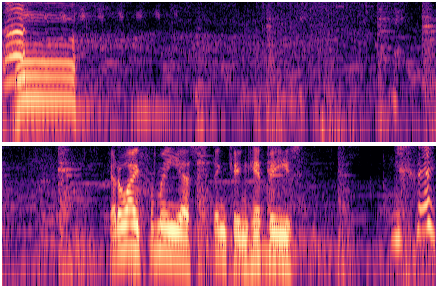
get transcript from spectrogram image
Ah. Get away from me, you stinking hippies.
